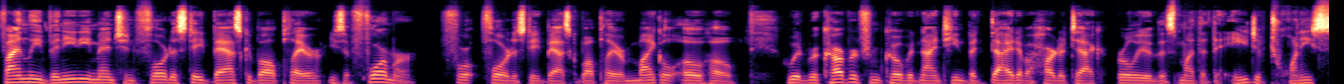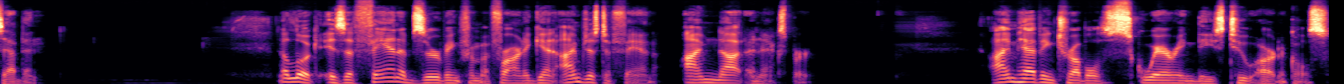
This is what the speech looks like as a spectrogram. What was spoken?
Finally, Vannini mentioned Florida State basketball player, he's a former Florida State basketball player, Michael Ojo, who had recovered from COVID 19 but died of a heart attack earlier this month at the age of 27. Now, look, as a fan observing from afar, and again, I'm just a fan, I'm not an expert. I'm having trouble squaring these two articles.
